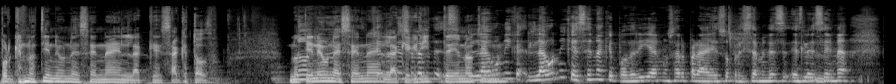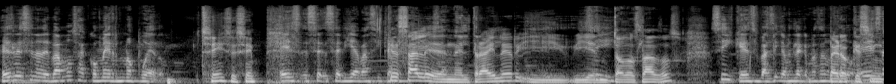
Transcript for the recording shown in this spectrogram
porque no tiene una escena en la que saque todo. No, tiene una escena en la que grite, no la única, la única escena que podrían usar para eso precisamente es, la escena, es la escena de vamos a comer, no puedo. Sí, sí, sí. Es, sería básicamente. Que sale en el tráiler y, en todos lados. Sí, que es básicamente la que más han Pero que sin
